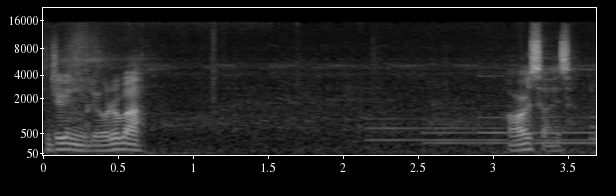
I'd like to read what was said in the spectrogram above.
你这个你留着吧，好好想一想。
